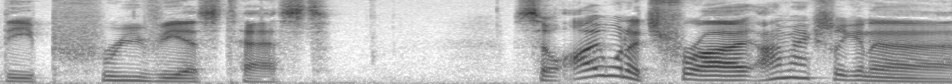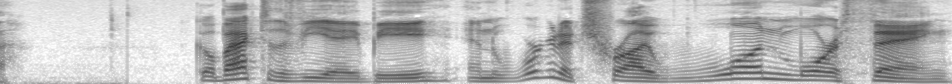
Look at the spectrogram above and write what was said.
the previous test. So I want to try... I'm actually going to go back to the VAB, and we're going to try one more thing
